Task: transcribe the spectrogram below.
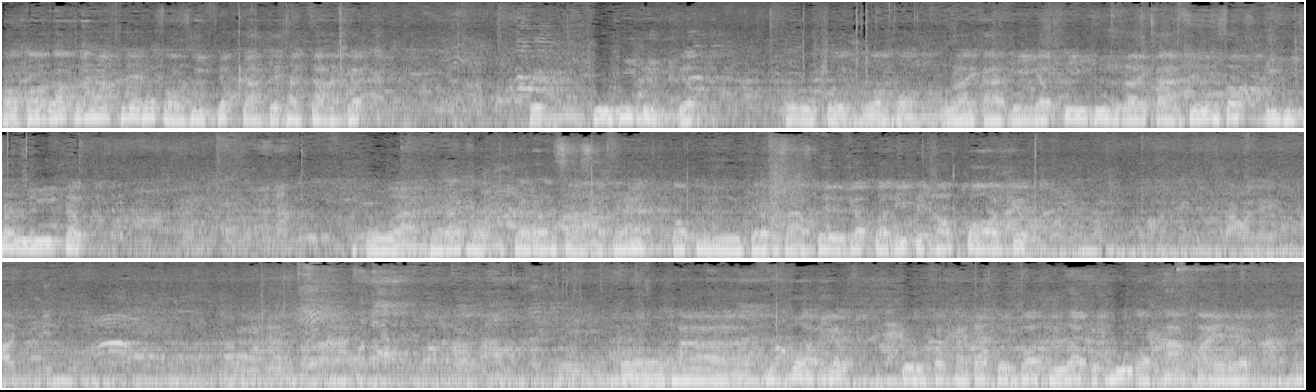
ขอต้อนรับนะฮะผู้เล่นทั้งสองทีมครับอย่างเป็นทางการครับเป็นคู่ที่หนึ่งครับคู่เปิดหัวของรายการนี้ครับนี่คือรายการ SEVENSOC Division League ครับระหว่างทางด้านของจรันสามนะฮะก็คือจรันสามเดิมครับตอนนี้เป็นน้องปอนครับก็ถ้าลูกบอลครับโดนตะข่ายด้านบนก็ถือว่าเป็นลูกออกข้างไปนะครับให้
